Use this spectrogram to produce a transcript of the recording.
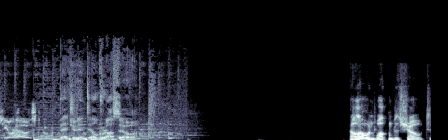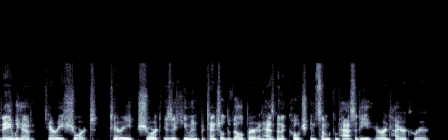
Here's your host, Benjamin Del Grosso. Hello and welcome to the show. Today we have Terre Short. Terre Short is a human potential developer and has been a coach in some capacity her entire career.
